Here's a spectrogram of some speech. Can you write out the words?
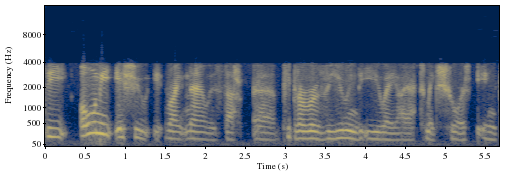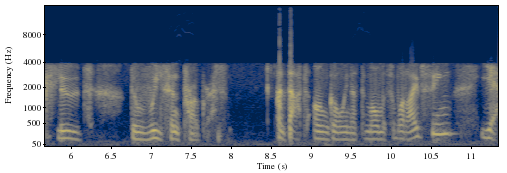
The only issue right now is that uh, people are reviewing the EU AI Act to make sure it includes the recent progress. And that's ongoing at the moment. So, what I've seen, yes,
